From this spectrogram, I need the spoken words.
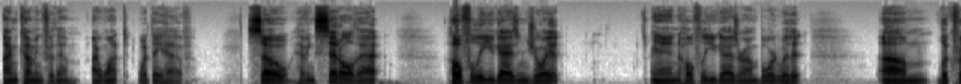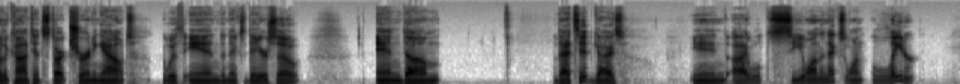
I'm coming for them. I want what they have. So, having said all that, hopefully you guys enjoy it and hopefully you guys are on board with it. Um, look for the content to start churning out within the next day or so. And um, that's it, guys. And I will see you on the next one. Later.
